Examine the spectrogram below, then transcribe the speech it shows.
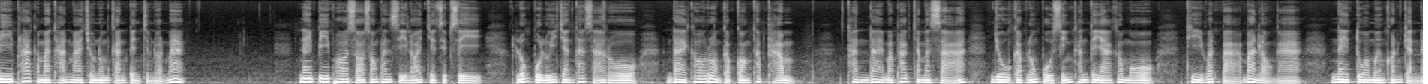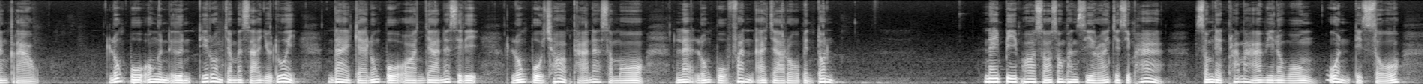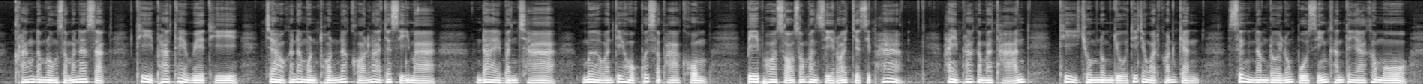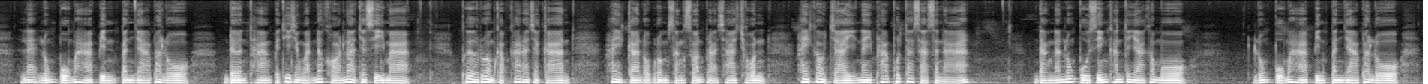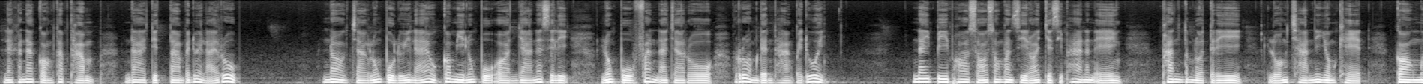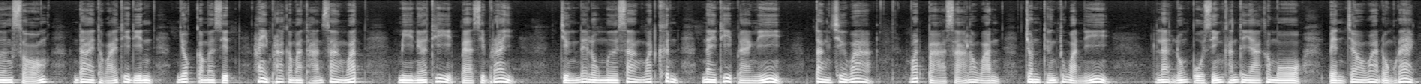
มีพระกรรมาฐานมาชุมนุมกันเป็นจำนวนมาก ในปีพศ 2474 หลวงปู่หลุยจันทสาโร ได้เข้าร่วมกับกองทัพธรรม ท่านได้มาพักจำพรรษาอยู่กับหลวงปู่สิงคันตยาขโม ที่วัดป่าบ้านเหล่างา ในตัวเมืองขอนแก่นดังกล่าวหลวงปู่องค์อื่น ๆ ที่ร่วมจำพรรษาอยู่ด้วย ได้แก่หลวงปู่อ่อนยานสิริ หลวงปู่ชอบฐานะสโม และหลวงปู่ฟั่นอาจารโรเป็นต้น ในปีพศ 2475 สมเด็จพระมหาวีระวงศ์อ้วนติดโส ครั้งดำรงสมณศักดิ์ที่พระเทพเวที เจ้าคณะมณฑลนครราชสีมา ได้บัญชาเมื่อวันที่ 6 พฤษภาคม ปีพศ 2475 ให้พระกรรมฐานที่ชุมนุมอยู่ที่จังหวัดขอนแก่น ซึ่งนำโดยหลวงปู่สิงห์ขันตยาขโม และหลวงปู่มหาปิ่นปัญญาพะโล เดินทางไปที่จังหวัดนครราชสีมา เพื่อร่วมกับข้าราชการ ให้การอบรมสั่งสอนประชาชน ให้เข้าใจในพระพุทธศาสนา ดังนั้นหลวงปู่สิงห์ขันตยาขโมหลวงปู่มหาปิ่นปัญญาพะโล และคณะกองทัพธรรม ได้ติดตามไปด้วยหลายรูป นอกจากหลวงปู่หลุยแล้วก็มีหลวงปู่อ่อนยานสิริหลวงปู่ฟั่นอาจารโร ร่วมเดินทางไปด้วย ในปีพศ 2475 นั่นเอง พันตำรวจตรี หลวงชานนิยมเขต กองเมืองสอง ได้ถวายที่ดิน ยกกรรมสิทธิ์ให้พระกรรมฐานสร้างวัด มีเนื้อที่ 80 ไร่ จึงได้ลงมือสร้างวัดขึ้นในที่แปลงนี้ ตั้งชื่อว่า วัดป่าสารวันจนถึงทุกวันนี้ และหลวงปู่สิงขันตยาขโม เป็นเจ้าวาดองค์แรก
